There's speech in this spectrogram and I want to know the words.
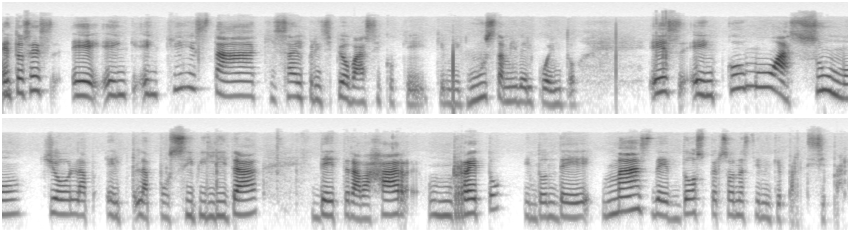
Entonces, eh, ¿en, qué está quizá el principio básico que, me gusta a mí del cuento? Es en cómo asumo yo la, posibilidad de trabajar un reto en donde más de dos personas tienen que participar.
